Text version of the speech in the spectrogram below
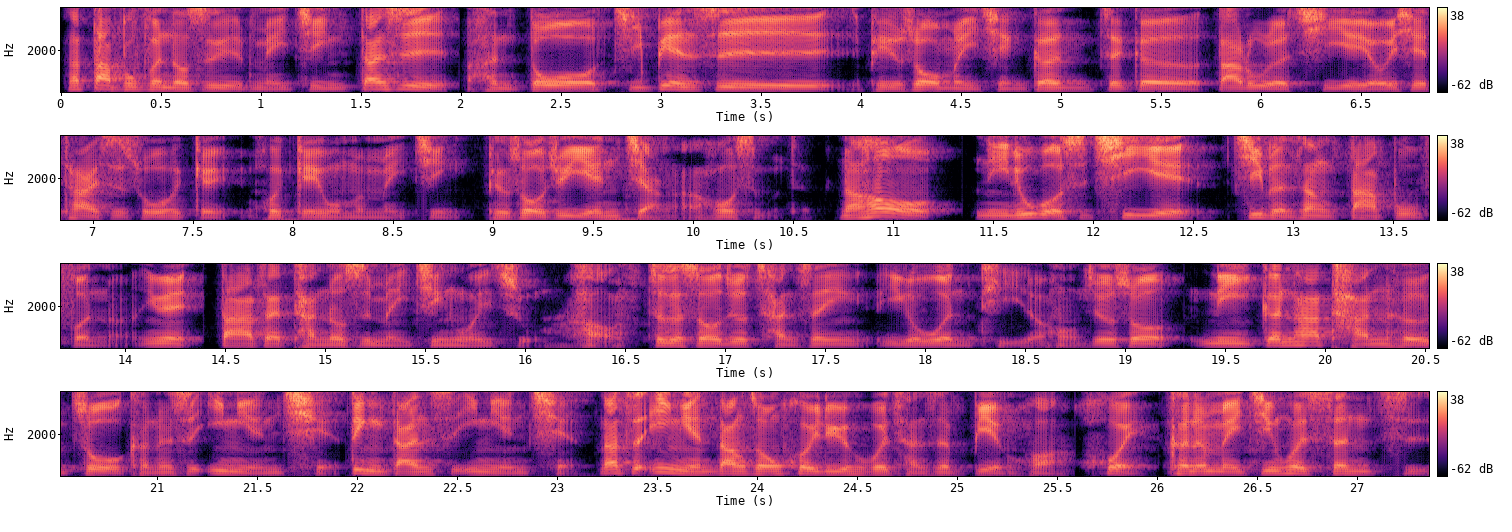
那大部分都是美金，但是很多即便是比如说我们以前跟这个大陆的企业有一些，他还是说会给会给我们美金，比如说我去演讲啊或什么的，然后。你如果是企业，基本上大部分呢，因为大家在谈都是美金为主。好，这个时候就产生一个问题了哈，就是说你跟他谈合作，可能是一年前订单是一年前，那这一年当中汇率会不会产生变化？会，可能美金会升值，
